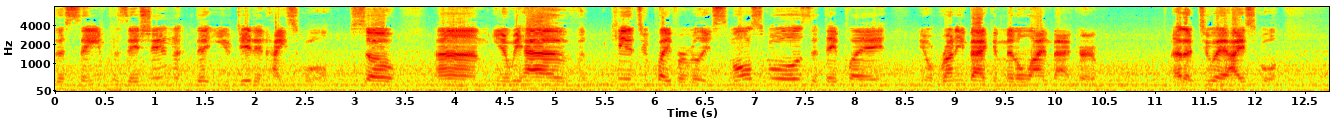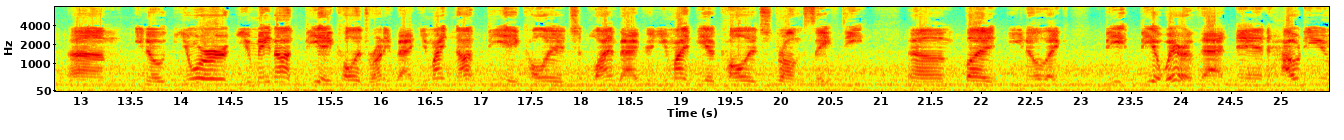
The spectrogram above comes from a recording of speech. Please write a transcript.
the same position that you did in high school. So, um, you know, we have kids who play for really small schools that they play, you know, running back and middle linebacker at a 2A high school. Um, you know, you're you may not be a college running back. You might not be a college linebacker. You might be a college strong safety. Um, but you know, like be be aware of that. And how do you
